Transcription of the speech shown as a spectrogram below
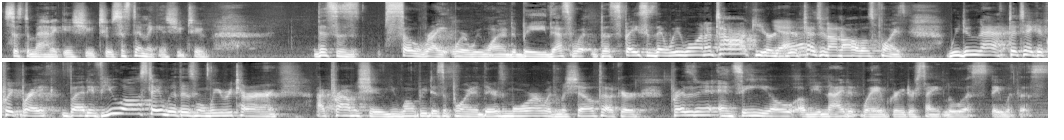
systematic issue too, systemic issue too? This is so right where we wanted to be. That's what the spaces that we want to talk. You're, yes. you're touching on all those points. We do have to take a quick break, but if you all stay with us when we return, I promise you, you won't be disappointed. There's more with Michelle Tucker, President and CEO of United Way of Greater St. Louis. Stay with us.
